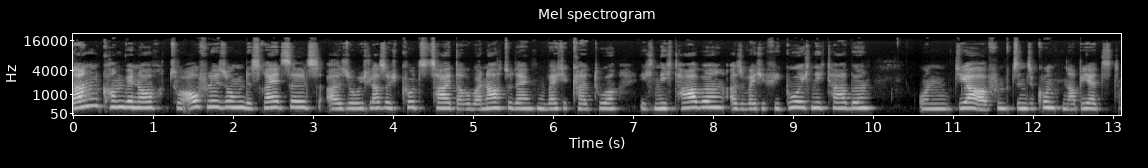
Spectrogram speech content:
Dann kommen wir noch zur Auflösung des Rätsels. Also ich lasse euch kurz Zeit darüber nachzudenken, welche Kreatur ich nicht habe, also welche Figur ich nicht habe. Und ja, 15 Sekunden ab jetzt.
